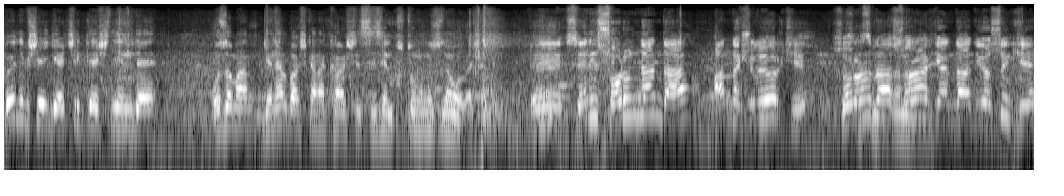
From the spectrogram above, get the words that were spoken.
Böyle bir şey gerçekleştiğinde o zaman genel başkana karşı sizin tutumunuz ne olacak? Ee, senin sorundan da anlaşılıyor ki sorunu daha sorarken daha diyorsun ki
